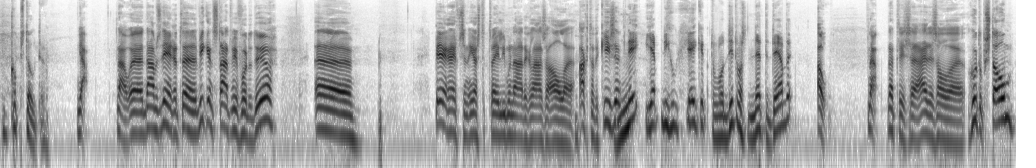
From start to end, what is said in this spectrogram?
Die kopstoter. ja. Nou, eh, dames en heren, het weekend staat weer voor de deur. Eh Peer heeft zijn eerste twee limonadeglazen al eh, achter de kiezen. Nee, je hebt niet goed gekeken. want Dit was net de derde. Oh, nou, dat is, eh, hij is al eh, goed op stoom,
